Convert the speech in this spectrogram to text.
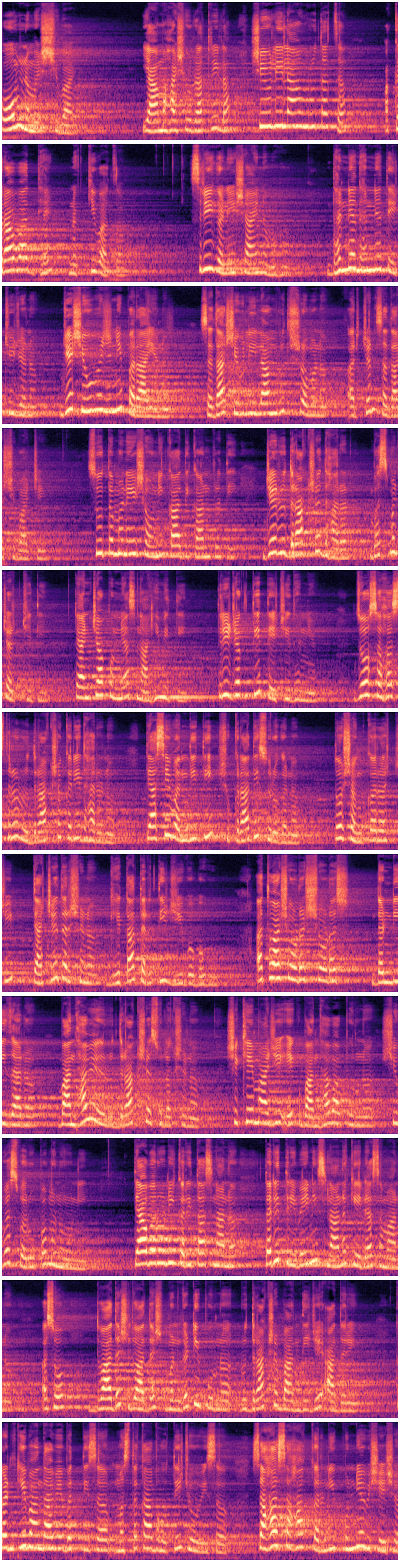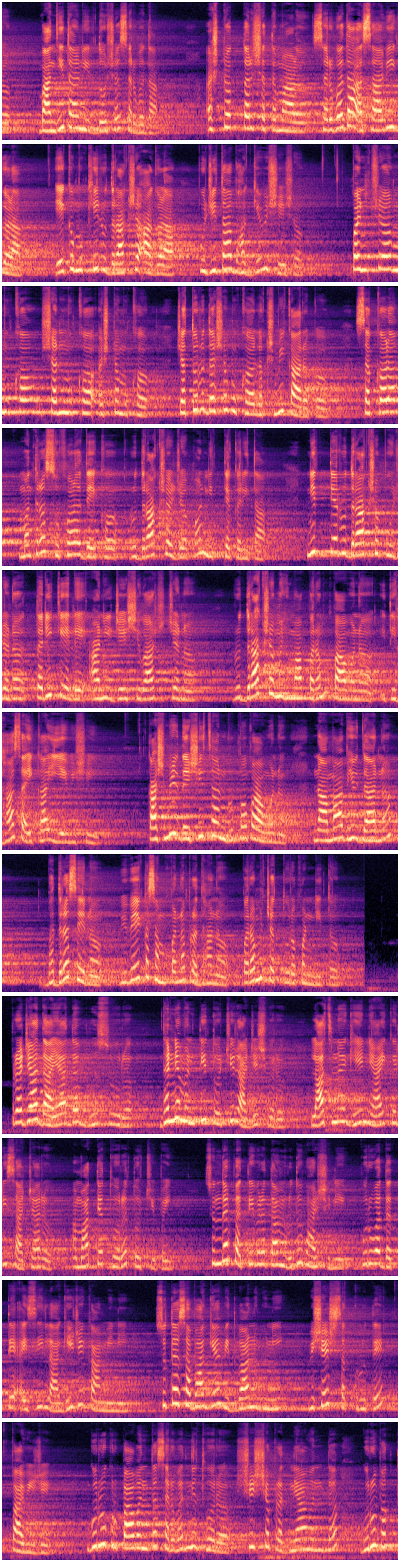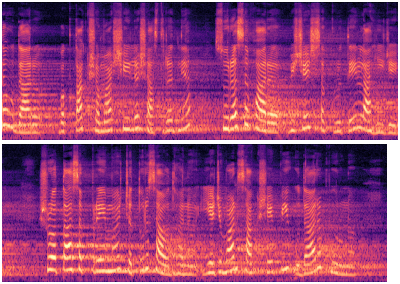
ओम नम शिवाय. या महाशिवरात्रीला शिवलीला अमृताचा अकरावा अध्याय नक्की वाचा. श्री गणेशाय नमः. धन्य धन्य तेची जन जे शिवभजनी परायण सदा शिवलीलामृत श्रवण अर्चन सदाशिवाचे. सुतमने शौनिकादिकांप्रती जे रुद्राक्ष धारण भस्मचर्चिती त्यांच्या पुण्यास नाही मिती. त्रिजगती तेची धन्य. जो सहस्र रुद्राक्ष करी धारण त्यासी वंदिती शुक्रादी सुरगण. तो शंकरची त्याचे दर्शन घेता तर ती जीव बहु अथवा षोडश षोडश दंडी जाणं बांधावे रुद्राक्ष सुलक्षण शिखे माझी एक बांधावा पूर्ण शिवस्वरूप म्हणून. त्यावरुनी करिता स्नान तरी त्रिवेणी स्नान केल्या समान. असो द्वादश द्वादश मनगटीपूर्ण रुद्राक्ष बांधीजे आदरे. कंठी बांधावे बत्तीस मस्तका भोवती चोवीस सहा सहा कर्णी पुण्यविशेष बांधिता निर्दोष सर्वदा. अष्टोत्तर शतमाळ सर्वदा असावी गळा एकमुखी रुद्राक्ष आगळा पूजिता भाग्यविशेष. पंचमुख षण्मुख अष्टमुख चतुर्दशमुख लक्ष्मीकारक सकळ मंत्र सुफळ देख रुद्राक्ष जप नित्य करिता नित्य रुद्राक्ष पूजन तरी केले आणि जे शिवार्चन रुद्राक्ष महिमा परम पावन इतिहास ऐका येविषयी. काश्मीर देशीचा नृप पावन नामाभिदान भद्रसेन विवेकसंपन्न प्रधान परमचतुर पंडित प्रजा दायाद भूसूर धन्य म्हणती तोची राजेश्वर लाच न घे न्याय करी साचार अमात्य थोर तोची पै सुंदर पतिव्रता मृदुभाषिनी पूर्व दत्ते ऐसी लाघिजे कामिनी सुत सभाग्य विद्वान गुणी विशेष सकृते पाविजे गुरु कृपावंत सर्वज्ञ थोर शिष्य प्रज्ञावंत गुरुभक्त उदार वक्ता क्षमाशील शास्त्रज्ञ सुरस फार विशेष सकृते लाहिजे श्रोता सप्रेम चतुर सावधान यजमान साक्षेपी उदार पूर्ण.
